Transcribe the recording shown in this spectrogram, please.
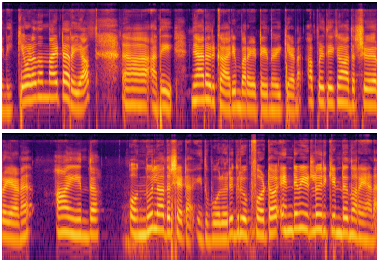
എനിക്ക് ഇവളെ നന്നായിട്ട് അറിയാം. അതെ ഞാനൊരു കാര്യം പറയട്ടെ എന്ന് ചോദിക്കുകയാണ്. അപ്പോഴത്തേക്കും ആദർശം പറയാണ് ആ എന്താ? ഒന്നുമില്ല ആദർശേട്ടാ. ഇതുപോലൊരു ഗ്രൂപ്പ് ഫോട്ടോ എന്റെ വീട്ടിലും ഇരിക്കുന്നുണ്ടെന്ന് പറയാണ്.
